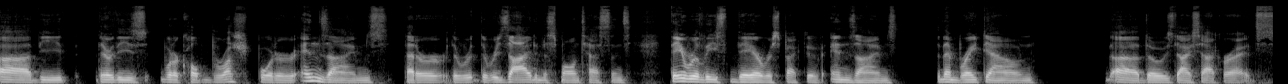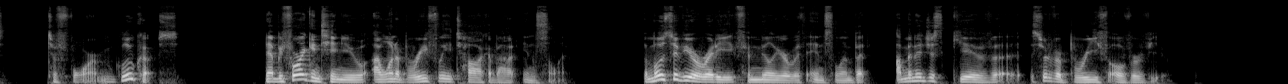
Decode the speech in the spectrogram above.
uh, the there are these what are called brush border enzymes that are that reside in the small intestines. They release their respective enzymes to then break down uh, those disaccharides to form glucose. Now, before I continue, I want to briefly talk about insulin. So, most of you are already familiar with insulin, but I'm going to just give a, sort of a brief overview.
